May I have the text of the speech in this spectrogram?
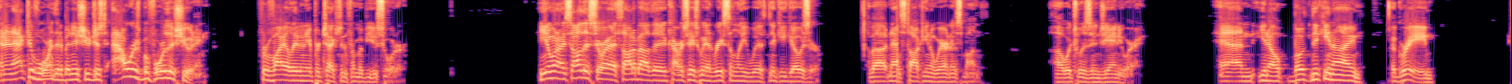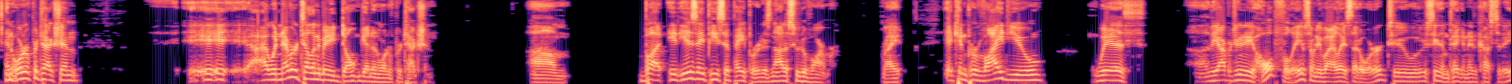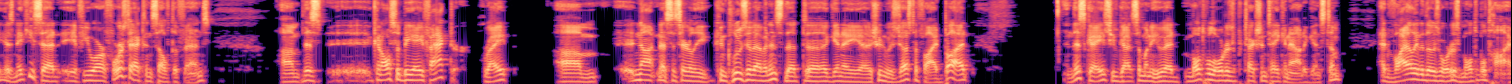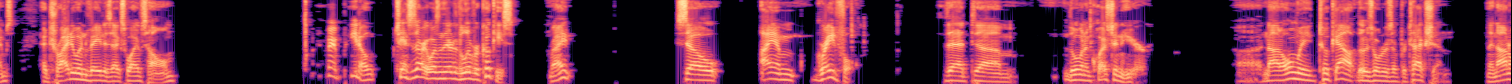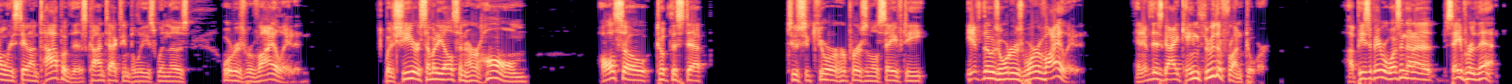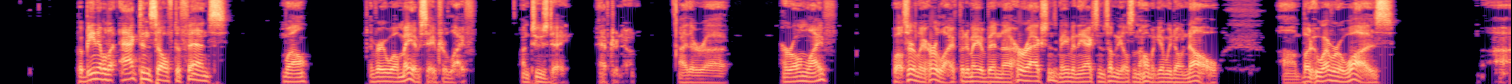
and an active warrant that had been issued just hours before the shooting for violating a protection from abuse order. You know, when I saw this story, I thought about the conversation we had recently with Nikki Goeser about Now Stalking Awareness Month. uh, which was in January. And, you know, both Nikki and I agree an order of protection, it, it, I would never tell anybody don't get an order of protection. Um, but it is a piece of paper. It is not a suit of armor, right? It can provide you with uh, the opportunity, hopefully, if somebody violates that order, to see them taken into custody. As Nikki said, if you are forced to act in self defense, um, this uh, can also be a factor, right? Um, not necessarily conclusive evidence that, uh, again, a uh, shooting was justified, but in this case, you've got somebody who had multiple orders of protection taken out against him, had violated those orders multiple times, had tried to invade his ex wife's home. You know, chances are he wasn't there to deliver cookies, right? So I am grateful that um, the woman in question here uh, not only took out those orders of protection, and not only stayed on top of this, contacting police when those orders were violated, but she or somebody else in her home also took the step to secure her personal safety if those orders were violated. And if this guy came through the front door, a piece of paper wasn't going to save her then. But being able to act in self defense, well, it very well may have saved her life on Tuesday afternoon. Either uh, her own life, well, certainly her life, but it may have been uh, her actions, may have been the actions of somebody else in the home. Again, we don't know. Um, but whoever it was,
